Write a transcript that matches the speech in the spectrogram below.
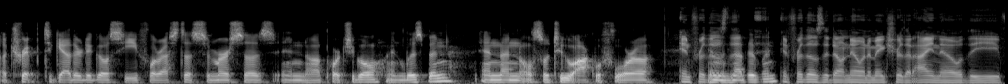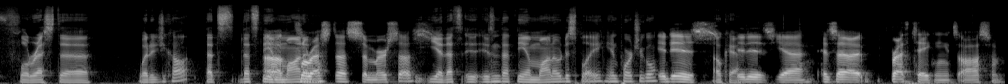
a, trip together to go see Florestas Submersas in uh, Portugal in Lisbon, and then also to Aquaflora. And for those that and for those that don't know, and to make sure that I know, the Floresta, what did you call it? That's that's the uh, Amano. Florestas Submersas. Yeah, that's isn't that the Amano display in Portugal? It is. Okay. It is. Yeah, it's a uh, breathtaking. It's awesome.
